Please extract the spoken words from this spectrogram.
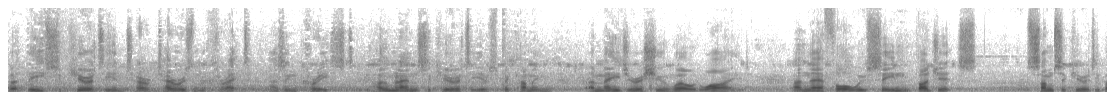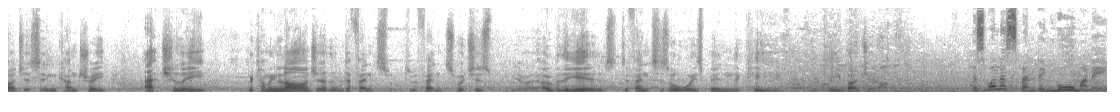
but the security and ter- terrorism threat has increased. Homeland security is becoming a major issue worldwide, and therefore we've seen budgets some security budgets in country actually becoming larger than defence, defence which is, you know, over the years, defence has always been the key, the key budget. As well as spending more money,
